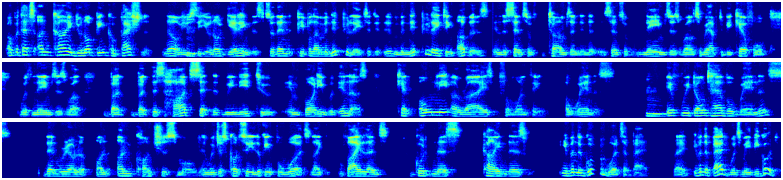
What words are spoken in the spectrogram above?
Oh, but that's unkind. You're not being compassionate. No, you mm. see, you're not getting this. So then people are manipulated, manipulating others in the sense of terms and in the sense of names as well. So we have to be careful with names as well. But but this heart set that we need to embody within us can only arise from one thing: awareness. Mm. If we don't have awareness, then we're on, a, on unconscious mode and we're just constantly looking for words like violence goodness, kindness. Even the good words are bad, right? Even the bad words may be good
